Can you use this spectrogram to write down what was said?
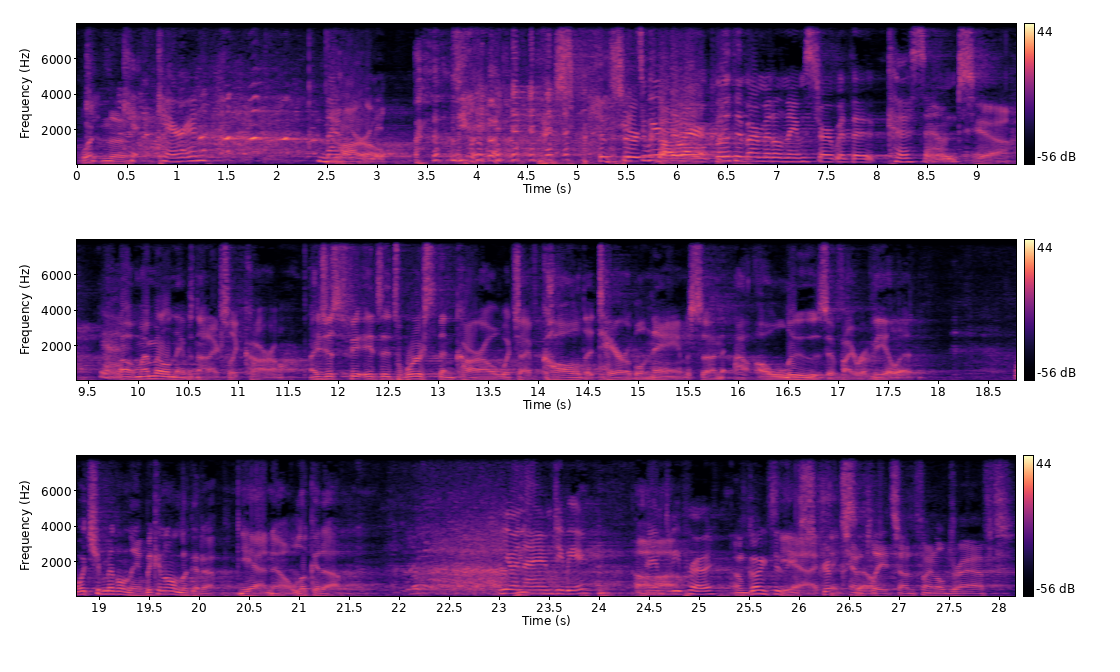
What in the? Ka- Karen. My Carl. Spencer It's weird that our, both of our middle names start with the K sound. Yeah. Yeah. Oh, my middle name's not actually Carl. I just feel it's it's worse than Carl, which I've called a terrible name, so n- I'll, I'll lose if I reveal it. What's your middle name? We can all look it up. Yeah, no, look it up. You and IMDb. Uh, IMDb Pro. I'm going through Yeah, these script think so. templates on Final Draft.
